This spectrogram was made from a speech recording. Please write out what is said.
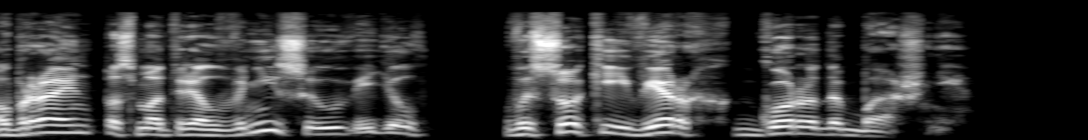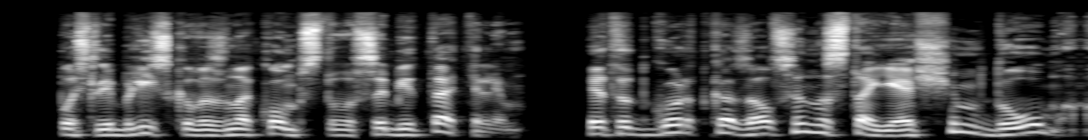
О'Брайен посмотрел вниз и увидел высокий верх города башни. После близкого знакомства с обитателем этот город казался настоящим домом.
